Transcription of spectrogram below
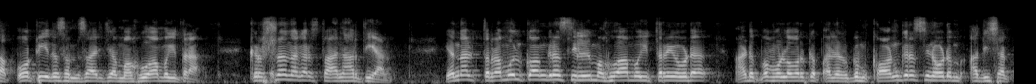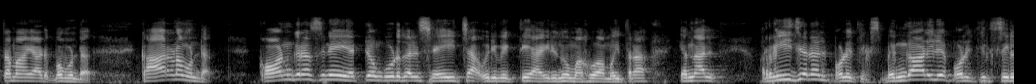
സപ്പോർട്ട് ചെയ്ത് സംസാരിച്ച മഹുവ മൈത്ര കൃഷ്ണനഗർ സ്ഥാനാർത്ഥിയാണ്. എന്നാൽ തൃണമൂൽ കോൺഗ്രസിൽ മഹുവ മൊയ്ത്രയോട് അടുപ്പമുള്ളവർക്ക് പലർക്കും കോൺഗ്രസിനോടും അതിശക്തമായ അടുപ്പമുണ്ട് കാരണമുണ്ട്. കോൺഗ്രസിനെ ഏറ്റവും കൂടുതൽ സ്നേഹിച്ച ഒരു വ്യക്തിയായിരുന്നു മഹുവ മൊയ്ത്ര. എന്നാൽ റീജിയണൽ പൊളിറ്റിക്സ് ബംഗാളിലെ പൊളിറ്റിക്സിൽ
